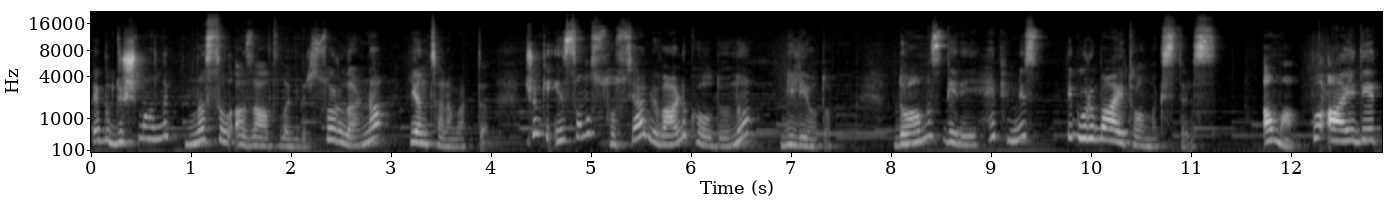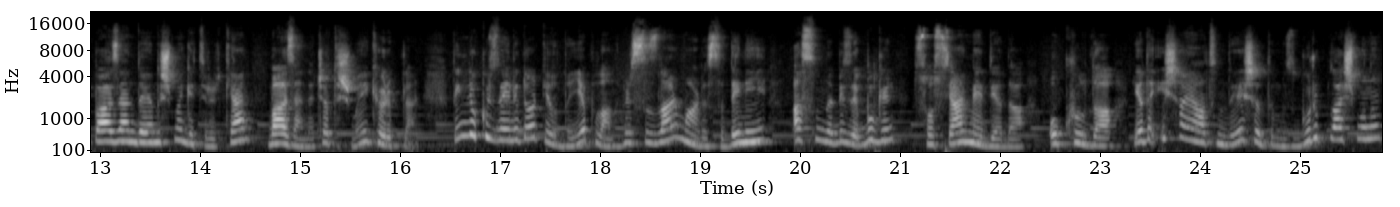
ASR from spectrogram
ve bu düşmanlık nasıl azaltılabilir sorularına yanıt aramaktı. Çünkü insanın sosyal bir varlık olduğunu biliyordu. Doğamız gereği hepimiz bir gruba ait olmak isteriz. Ama bu aidiyet bazen dayanışma getirirken bazen de çatışmayı körükler. 1954 yılında yapılan Hırsızlar Mağarası deneyi aslında bize bugün sosyal medyada, okulda ya da iş hayatında yaşadığımız gruplaşmanın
